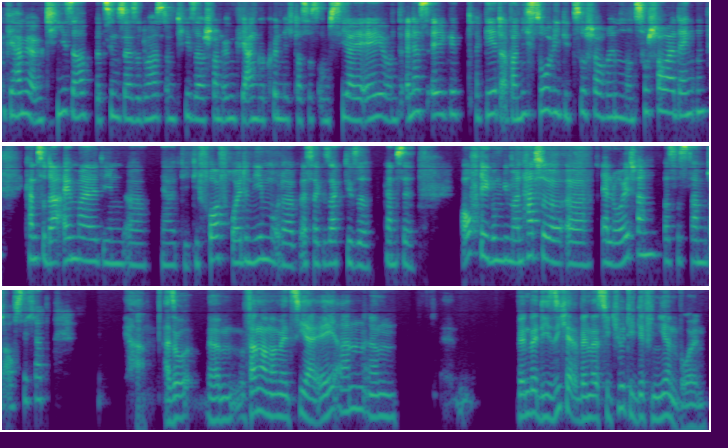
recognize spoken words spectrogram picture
wir haben ja im Teaser, beziehungsweise du hast im Teaser schon irgendwie angekündigt, dass es um CIA und NSA gibt, geht, aber nicht so, wie die Zuschauerinnen und Zuschauer denken. Kannst du da einmal den, äh, ja, die, die Vorfreude nehmen oder besser gesagt diese ganze Aufregung, die man hatte, äh, erläutern, was es damit auf sich hat? Ja, also ähm, fangen wir mal mit CIA an. Ähm, wenn wir die sicher, wenn wir Security definieren wollen,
